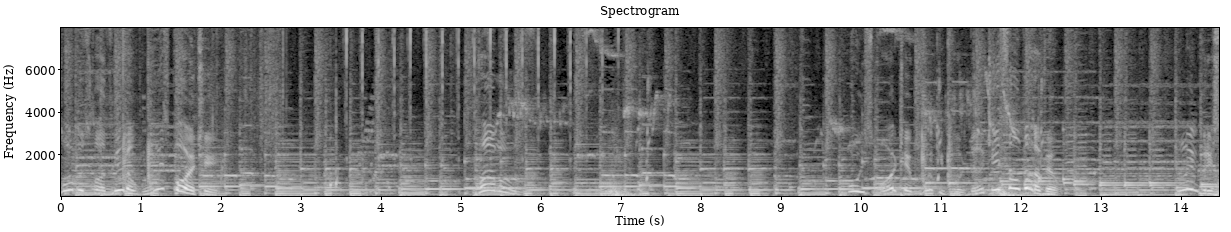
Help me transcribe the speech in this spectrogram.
Vamos fazer algum esporte. Vamos! É muito importante e saudável. Lembre-se,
